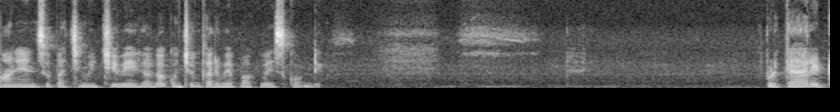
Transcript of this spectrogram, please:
ఆనియన్స్ పచ్చిమిర్చి వేగాక కొంచెం కరివేపాకు వేసుకోండి. ఇప్పుడు క్యారెట్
